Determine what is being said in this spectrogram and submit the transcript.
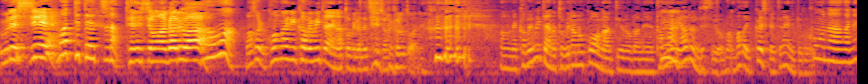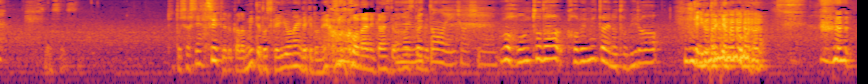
ー嬉しい。待ってたやつだ。テンション上がるわ。あわまさかこんなに壁みたいな扉でテンション上がるとはね。あのね壁みたいな扉のコーナーっていうのがねたまにあるんですよ、まあ、まだ1回しかやってないんだけど。コーナーがね。そうそうそう。ちょっと写真ついてるから見てとしか言いようないんだけどねこのコーナーに関しては、ハッシュタグで見たい写真。うわ本当だ。壁みたいな扉っていうだけのコーナー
